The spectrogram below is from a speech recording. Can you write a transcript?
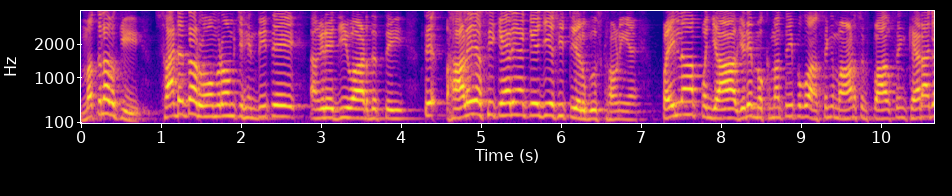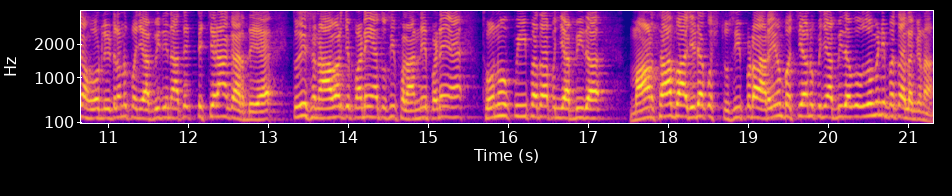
ਮਤਲਬ ਕਿ? ਸਾਡੇ ਤਾਂ ਰੋਮ ਰੋਮ ਚ ਹਿੰਦੀ ਤੇ ਅੰਗਰੇਜ਼ੀ ਵਾੜ ਦਿੱਤੀ ਤੇ ਹਾਲੇ ਅਸੀਂ ਕਹਿ ਰਹੇ ਹਾਂ ਕਿ ਜੀ ਅਸੀਂ ਤੇਲਗੂ ਸਿਖਾਉਣੀ ਹੈ। ਪਹਿਲਾਂ ਪੰਜਾਬ ਜਿਹੜੇ ਮੁੱਖ ਮੰਤਰੀ ਭਗਵੰਤ ਸਿੰਘ ਮਾਨ, ਸੁਖਪਾਲ ਸਿੰਘ ਖਹਿਰਾ ਜਾਂ ਹੋਰ ਲੀਡਰਾਂ ਨੂੰ ਪੰਜਾਬੀ ਦੇ ਨਾਂ ਤੇ ਟਿਚਰਾਂ ਕਰਦੇ ਆ, ਤੁਸੀਂ ਸਨਾਵਰ ਚ ਪੜ੍ਹੇ ਆ, ਤੁਸੀਂ ਫਲਾਣੇ ਪੜ੍ਹੇ ਆ, ਤੁਹਾਨੂੰ ਕੀ ਪਤਾ ਪੰਜਾਬੀ ਦਾ? ਮਾਨ ਸਾਹਿਬ ਆ ਜਿਹੜਾ ਕੁਝ ਤੁਸੀਂ ਪੜ੍ਹਾ ਰਹੇ ਹੋ, ਬੱਚਿਆਂ ਨੂੰ ਪੰਜਾਬੀ ਦਾ ਉਦੋਂ ਵੀ ਨਹੀਂ ਪਤਾ ਲੱਗਣਾ।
